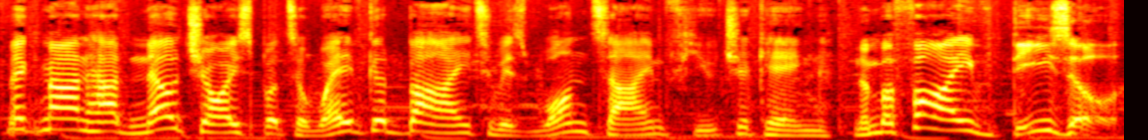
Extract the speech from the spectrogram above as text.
McMahon had no choice but to wave goodbye to his one time future king. Number 5, Diesel.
